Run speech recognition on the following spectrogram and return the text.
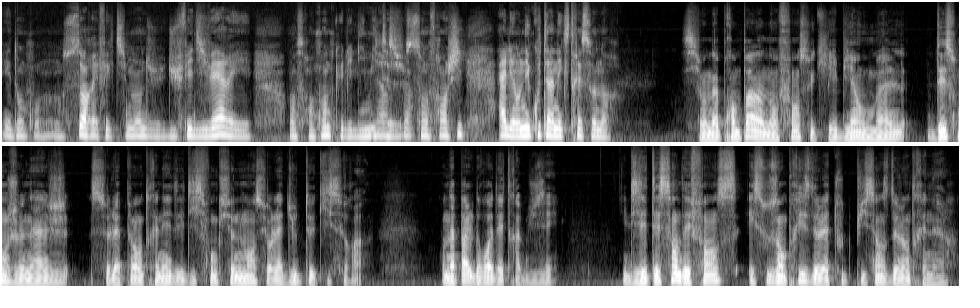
Et donc on, sort effectivement du, du fait divers et on se rend compte que les limites sont franchies. Allez, on écoute un extrait sonore. Si on n'apprend pas à un enfant ce qui est bien ou mal, dès son jeune âge, cela peut entraîner des dysfonctionnements sur l'adulte qui sera. On n'a pas le droit d'être abusé. Ils étaient sans défense et sous emprise de la toute-puissance de l'entraîneur.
